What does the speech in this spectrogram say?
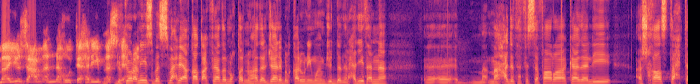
ما يزعم أنه تهريب أسلحة. دكتور أنيس بس اسمح لي أقاطعك في هذا النقطة إنه هذا الجانب القانوني مهم جدا. الحديث أن آه، آه، ما حدث في السفارة كان لأشخاص تحت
